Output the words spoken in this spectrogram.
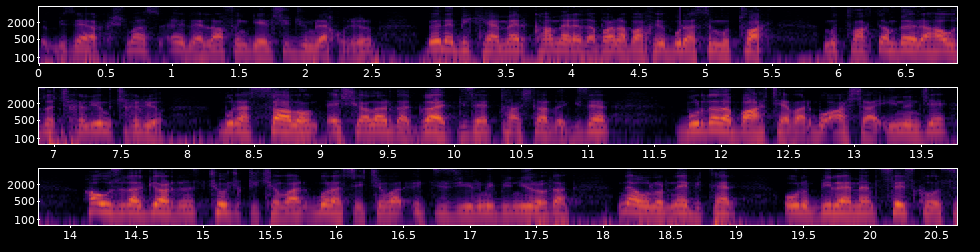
bize yakışmaz. Öyle lafın gelişi cümle kuruyorum. Böyle bir kemer kamerada bana bakıyor. Burası mutfak. Mutfaktan böyle havuza çıkılıyor mu? Çıkılıyor. Burası salon. Eşyalar da gayet güzel. Taşlar da güzel. Burada da bahçe var. Bu aşağı inince. Havuzu da gördünüz. Çocuk için var. Burası için var. 320 bin eurodan ne olur ne biter onu bilemem. Söz konusu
